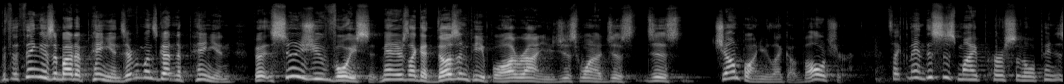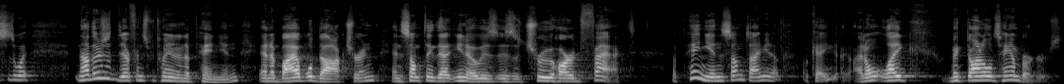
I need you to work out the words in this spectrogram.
But the thing is about opinions, everyone's got an opinion, but as soon as you voice it, man, there's like a dozen people all around you just want to just, just jump on you like a vulture. It's like, man, this is my personal opinion. This is what. Now, there's a difference between an opinion and a Bible doctrine and something that, you know, is, is a true hard fact. Opinion, sometimes, you know, okay, I don't like McDonald's hamburgers.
